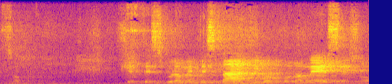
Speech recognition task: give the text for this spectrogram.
insomma, siete sicuramente stanchi dopo la messa, insomma,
